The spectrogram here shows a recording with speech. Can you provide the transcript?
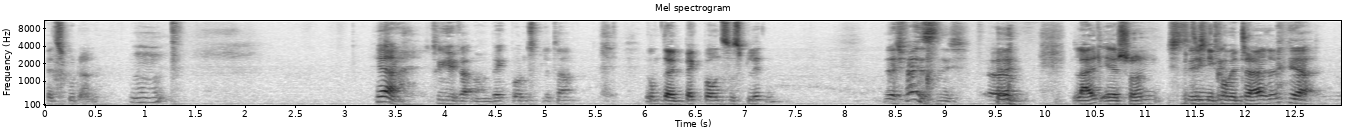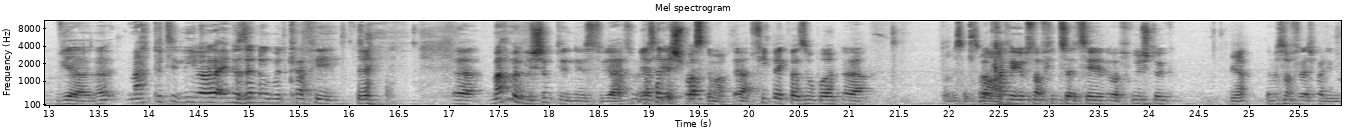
Hört sich gut an. Mhm. Ja, Ich trinke gerade noch einen Backbone-Splitter. um deinen Backbone zu splitten, Ja, ich weiß es nicht. Ähm, lallt er schon. Ich Bitte in die Kommentare. ja, wir, ne? Macht bitte lieber eine Sendung mit Kaffee. ja, machen wir bestimmt demnächst wieder. Hat, Das hat echt echt Spaß gemacht. Ja. Feedback war super. ja. Über noch- Kaffee gibt es noch viel zu erzählen, über Frühstück. Ja. Da müssen wir vielleicht mal die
